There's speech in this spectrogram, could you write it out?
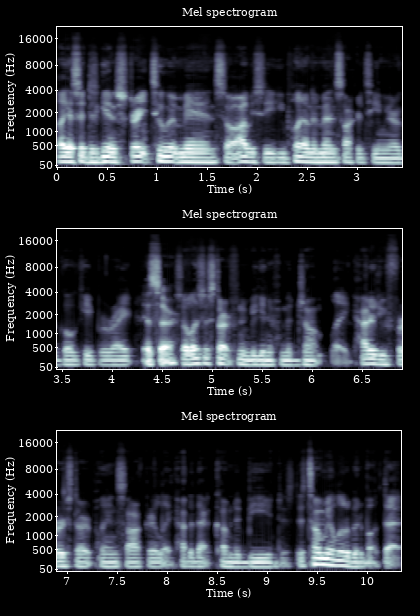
like I said, just getting straight to it, man. So obviously, you play on the men's soccer team. You're a goalkeeper, right? Yes, sir. So let's just start from the beginning, from the jump. Like, how did you first start playing soccer? Like, how did that come to be? And just, just tell me a little bit about that.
